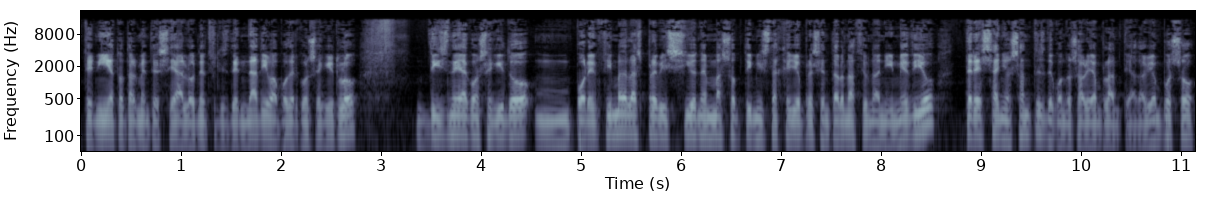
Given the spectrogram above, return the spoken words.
tenía totalmente ese halo Netflix de nadie va a poder conseguirlo. Disney ha conseguido, mm, por encima de las previsiones más optimistas que ellos presentaron hace un año y medio, tres años antes de cuando se habían planteado. Habían puesto,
